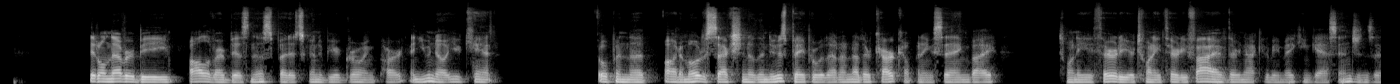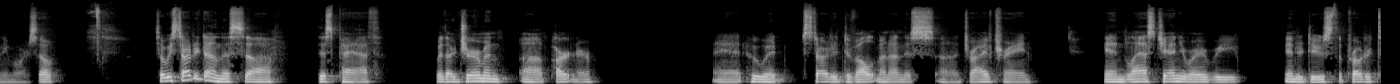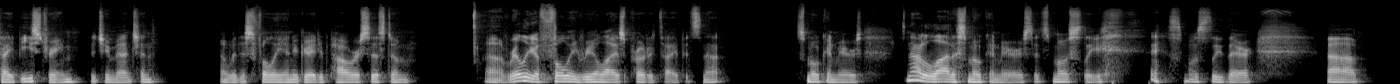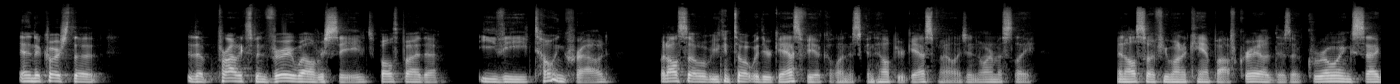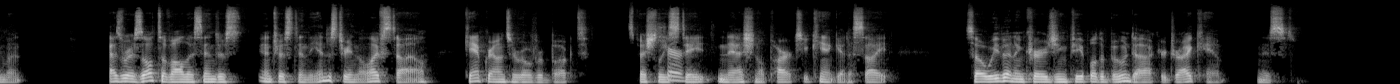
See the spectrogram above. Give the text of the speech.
it'll never be all of our business, but it's going to be a growing part. And you know, you can't open the automotive section of the newspaper without another car company saying by 2030 or 2035 they're not going to be making gas engines anymore. So, so we started down this uh, this path with our German uh, partner, and who had started development on this uh, drivetrain. And last January, we introduced the prototype eStream that you mentioned, uh, with this fully integrated power system. Uh, really, a fully realized prototype. It's not smoke and mirrors. It's not a lot of smoke and mirrors. It's mostly it's mostly there. Uh, and of course, the the product's been very well received, both by the EV towing crowd, but also you can tow it with your gas vehicle, and this can help your gas mileage enormously. And also, if you want to camp off grid, there's a growing segment as a result of all this interest, interest in the industry and the lifestyle campgrounds are overbooked, especially sure. state and national parks. You can't get a site. So we've been encouraging people to boondock or dry camp. There's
